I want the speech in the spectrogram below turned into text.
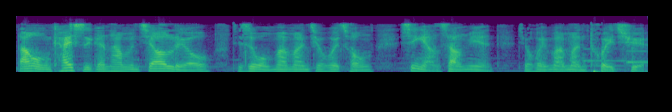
当我们开始跟他们交流，其实我们慢慢就会从信仰上面就会慢慢退却，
